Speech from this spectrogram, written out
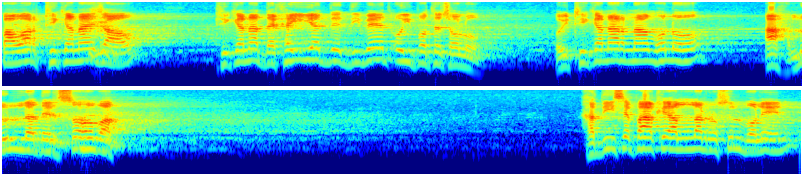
পাওয়ার ঠিকানায় যাও, ঠিকানা দেখাইয়া দিবে, ওই পথে চলো। ওই ঠিকানার নাম হলো আহলুল্লাদের সহবাদ হাদিসে পাকে আল্লাহর রসুল বলেন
